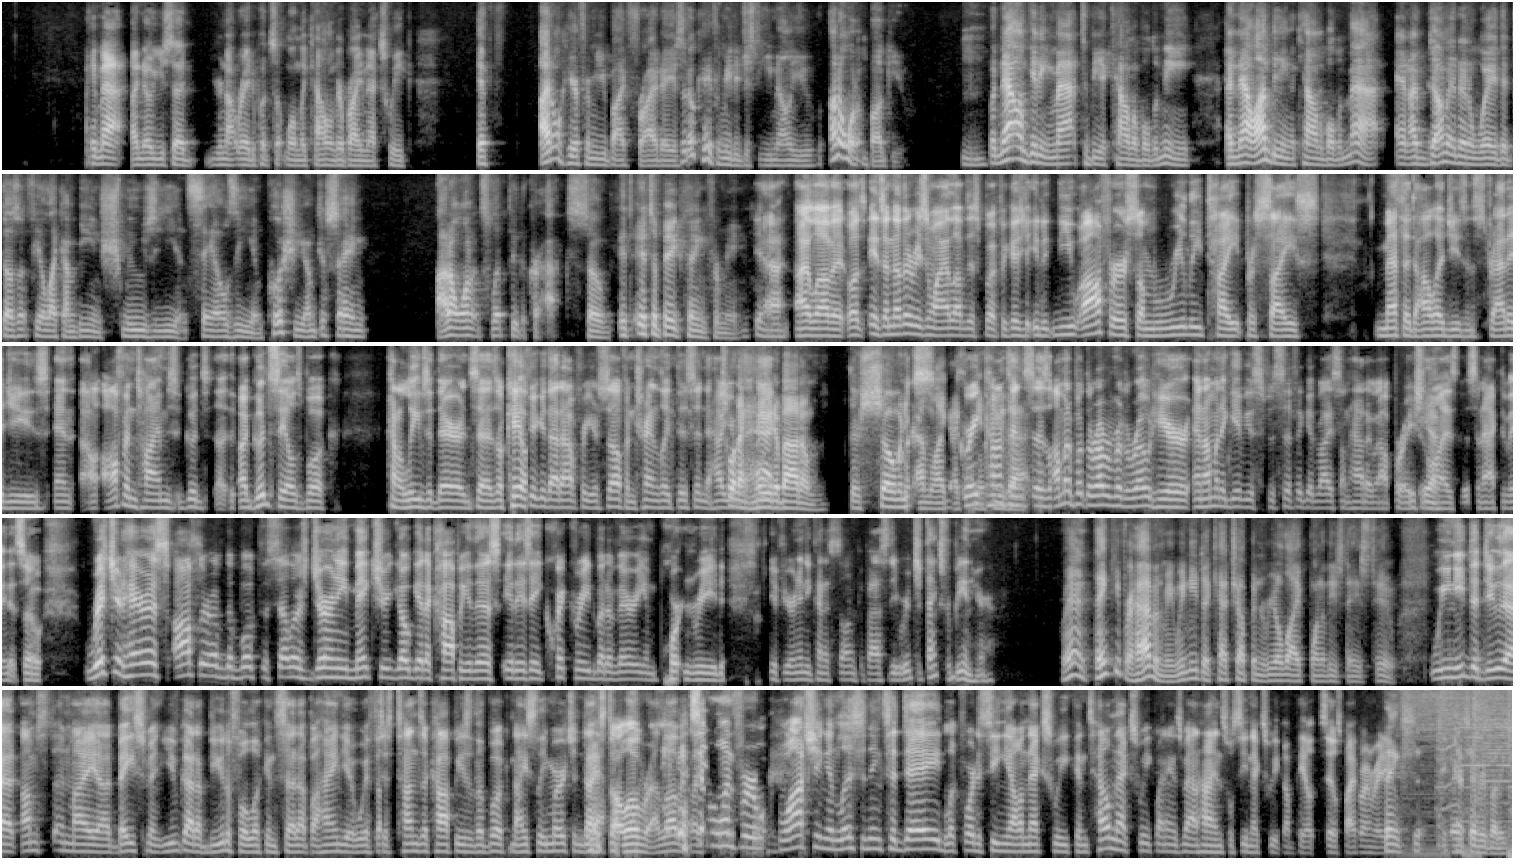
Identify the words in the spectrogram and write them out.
hey, Matt, I know you said you're not ready to put something on the calendar by next week. If I don't hear from you by Friday, is it okay for me to just email you? I don't want to bug you. Mm-hmm. But now I'm getting Matt to be accountable to me. And now I'm being accountable to Matt. And I've done it in a way that doesn't feel like I'm being schmoozy and salesy and pushy. I'm just saying, I don't want it to slip through the cracks. So it, it's a big thing for me. Yeah, I love it. Well, it's, it's another reason why I love this book because you, you offer some really tight, precise methodologies and strategies. And uh, oftentimes, good uh, a good sales book kind of leaves it there and says, "Okay, figure that out for yourself and translate this into how you." What I hate about them. There's so many. I'm like, great content says, I'm going to put the rubber to the road here, and I'm going to give you specific advice on how to operationalize yeah. this and activate it. So, Richard Harris, author of the book The Seller's Journey, make sure you go get a copy of this. It is a quick read, but a very important read if you're in any kind of selling capacity. Richard, thanks for being here. Man, thank you for having me. We need to catch up in real life one of these days too. We need to do that. I'm in my uh, basement. You've got a beautiful looking setup behind you with just tons of copies of the book, nicely merchandised yeah. all over. I love it. Thanks everyone for watching and listening today. Look forward to seeing y'all next week. Until next week, my name is Matt Heinz. We'll see you next week on Sales Pipeline Radio. Thanks. Thanks, everybody.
